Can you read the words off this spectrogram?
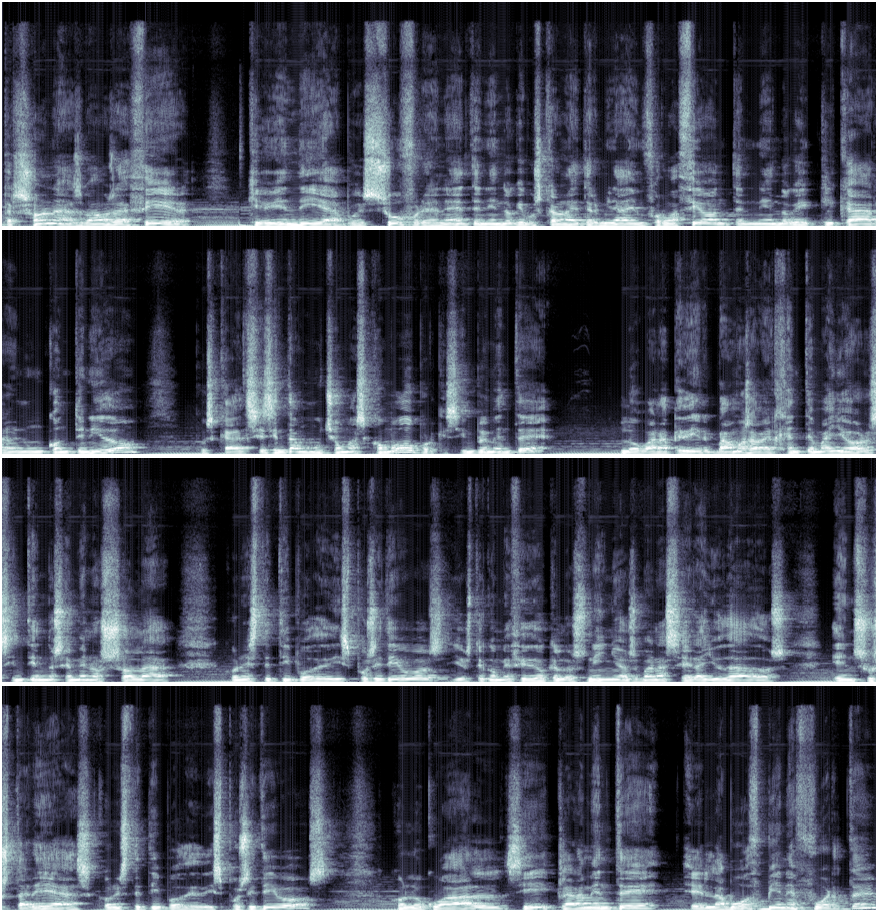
personas, vamos a decir, que hoy en día pues sufren ¿eh? teniendo que buscar una determinada información, teniendo que clicar en un contenido, pues cada vez se sientan mucho más cómodo porque simplemente lo van a pedir. Vamos a ver gente mayor sintiéndose menos sola con este tipo de dispositivos. Yo estoy convencido que los niños van a ser ayudados en sus tareas con este tipo de dispositivos, con lo cual, sí, claramente eh, la voz viene fuerte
